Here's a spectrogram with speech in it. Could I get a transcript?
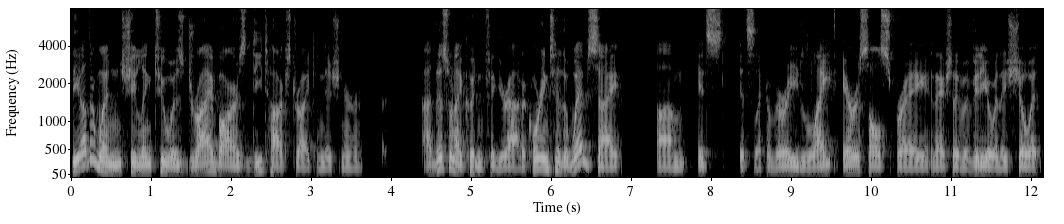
The other one she linked to was Drybar's Detox Dry Conditioner. Uh, this one I couldn't figure out. According to the website, um, it's it's like a very light aerosol spray, and they actually have a video where they show it.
